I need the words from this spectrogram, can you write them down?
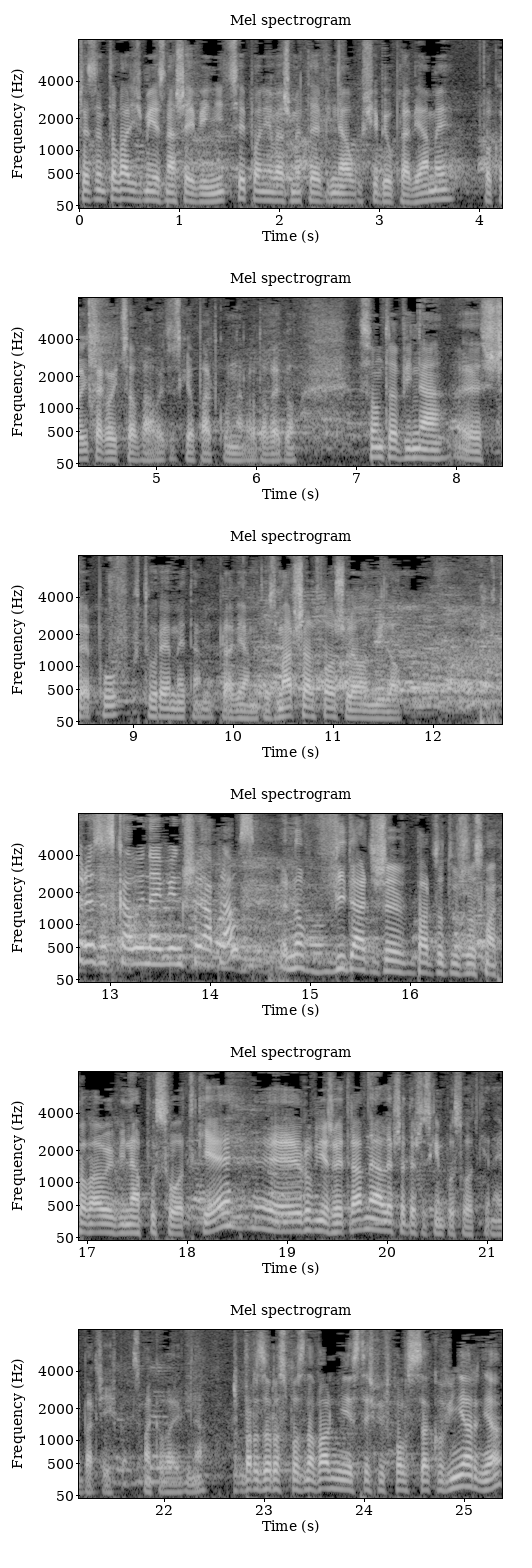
Prezentowaliśmy je z naszej winnicy, ponieważ my te wina u siebie uprawiamy w okolicach Ojcowa, Ojcowskiego Parku Narodowego. Są to wina e, szczepów, które my tam uprawiamy. To jest Marshall Foch, Leon Milo. Które zyskały największy aplauz? No, widać, że bardzo dużo smakowały wina półsłodkie, e, również wytrawne, ale przede wszystkim półsłodkie najbardziej smakowały wina. Bardzo rozpoznawalni jesteśmy w Polsce jako winiarnia,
